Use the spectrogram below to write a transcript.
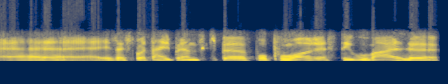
euh, les exploitants, ils prennent ce qu'ils peuvent pour pouvoir rester ouverts le,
